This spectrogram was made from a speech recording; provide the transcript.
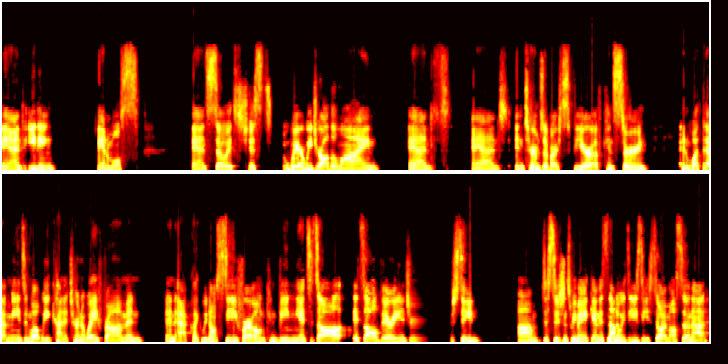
and eating animals. And so it's just where we draw the line and and in terms of our sphere of concern and what that means and what we kind of turn away from and and act like we don't see for our own convenience it's all it's all very interesting um, decisions we make. And it's not always easy. So i'm also not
